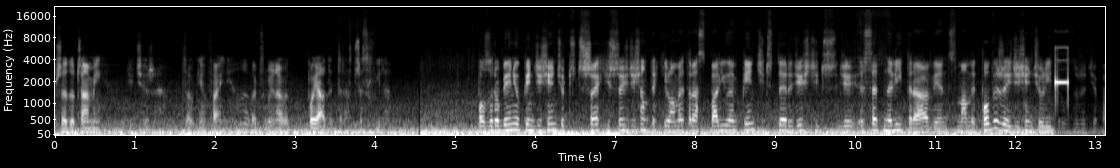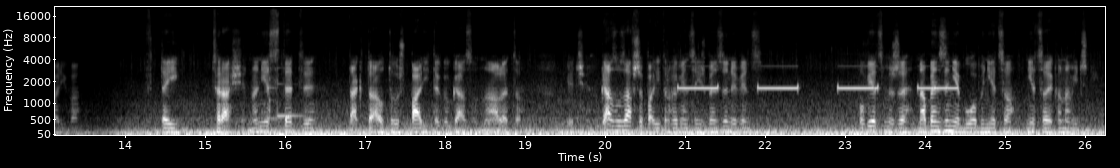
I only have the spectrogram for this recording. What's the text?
przed oczami. Widzicie, że całkiem fajnie. No tak sobie nawet pojadę teraz przez chwilę. Po zrobieniu 53,6 km spaliłem 5,40 litra, więc mamy powyżej 10 litrów zużycie paliwa w tej trasie. No niestety tak to auto już pali tego gazu, no ale to wiecie, gazu zawsze pali trochę więcej niż benzyny, więc powiedzmy, że na benzynie byłoby nieco, nieco ekonomiczniej.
